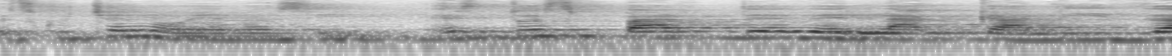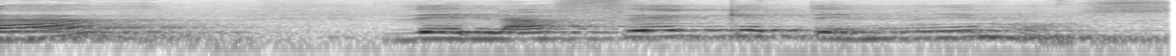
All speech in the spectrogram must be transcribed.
escúchenlo bien así, esto es parte de la calidad de la fe que tenemos.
